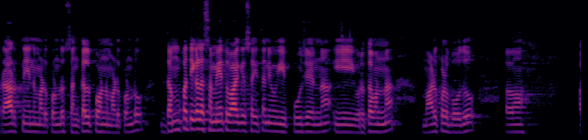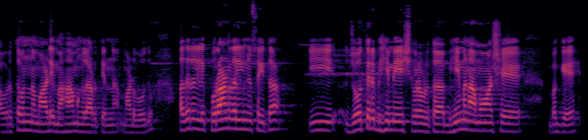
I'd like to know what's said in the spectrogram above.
ಪ್ರಾರ್ಥನೆಯನ್ನು ಮಾಡಿಕೊಂಡು ಸಂಕಲ್ಪವನ್ನು ಮಾಡಿಕೊಂಡು ದಂಪತಿಗಳ ಸಮೇತವಾಗಿ ಸಹಿತ ನೀವು ಈ ಪೂಜೆಯನ್ನು ಈ ವ್ರತವನ್ನು ಮಾಡಿಕೊಳ್ಬೋದು. ಆ, ವ್ರತವನ್ನು ಮಾಡಿ ಮಹಾಮಂಗಳಾರತಿಯನ್ನು ಮಾಡ್ಬೋದು. ಅದರಲ್ಲಿ ಪುರಾಣದಲ್ಲಿಯೂ ಸಹಿತ ಈ ಜ್ಯೋತಿರ್ಭೀಮೇಶ್ವರ ವ್ರತ ಭೀಮನ ಅಮಾವಾಸ್ಯೆ ಬಗ್ಗೆ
